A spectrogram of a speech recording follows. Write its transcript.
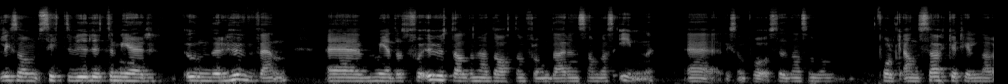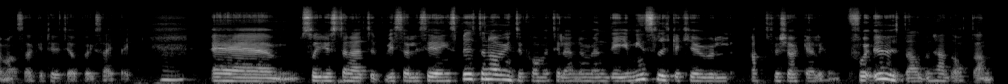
liksom, sitter vi lite mer under huven eh, med att få ut all den här datan från där den samlas in. Eh, liksom på sidan som de, folk ansöker till när man söker till ett på Excitec. Mm. Ehm, så just den här typ visualiseringsbiten har vi inte kommit till ännu men det är minst lika kul att försöka liksom få ut all den här datan.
